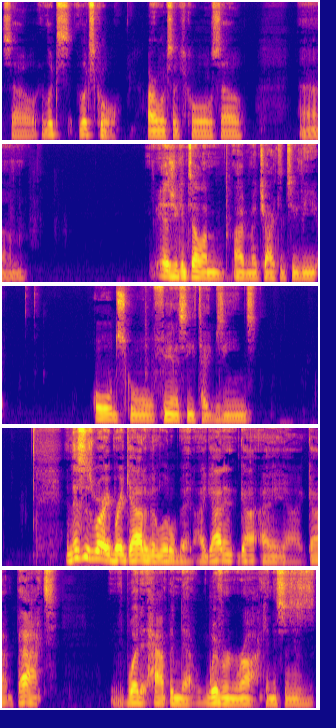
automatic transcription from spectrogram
So it looks it looks cool. Artwork looks cool. So, um, as you can tell, I'm I'm attracted to the old school fantasy type zines. And this is where I break out of it a little bit. I got in, got I uh, got backed what happened at Wyvern Rock, and this is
